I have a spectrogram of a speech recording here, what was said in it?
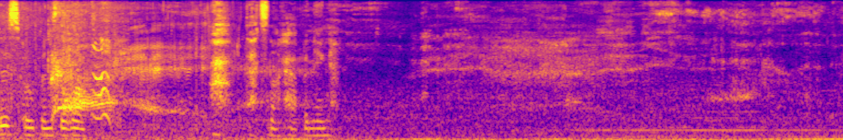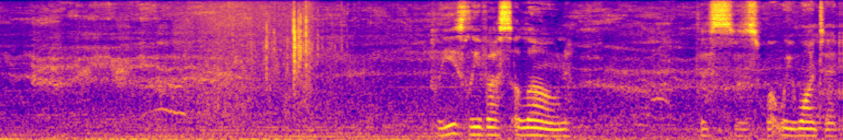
This opens the lock. That's not happening. Please leave us alone. This is what we wanted.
